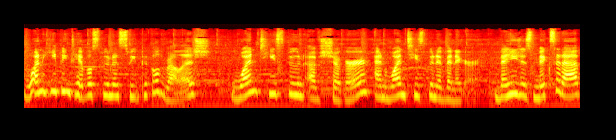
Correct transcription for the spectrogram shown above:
one heaping tablespoon of sweet pickled relish, one teaspoon of sugar, and one teaspoon of vinegar. Then you just mix it up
